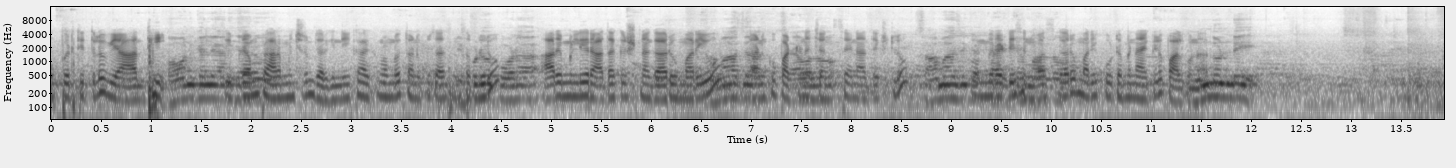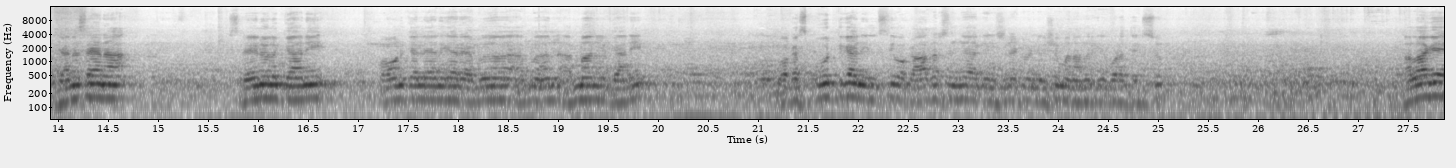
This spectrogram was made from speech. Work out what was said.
ఊపిరితిత్తులు వ్యాధి శిబిరం ప్రారంభించడం జరిగింది. ఈ కార్యక్రమంలో తణుకు శాసనసభ్యులు ఆరుమిల్లి రాధాకృష్ణ గారు మరియు తణుకు పట్టణ జనసేన అధ్యక్షులు సామాజిక కొమ్మిరెడ్డి శ్రీనివాస్ గారు మరియు కూటమి నాయకులు పాల్గొన్నారు. జనసేన శ్రేణులకు కానీ పవన్ కళ్యాణ్ గారి అభిమా అభిమాను అభిమానులకు కానీ ఒక స్ఫూర్తిగా నిలిచి ఒక ఆదర్శంగా నిలిచినటువంటి విషయం మనందరికీ కూడా తెలుసు. అలాగే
